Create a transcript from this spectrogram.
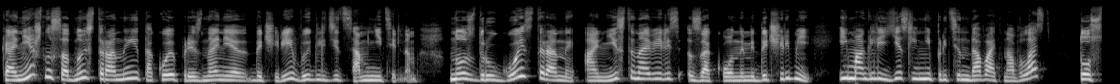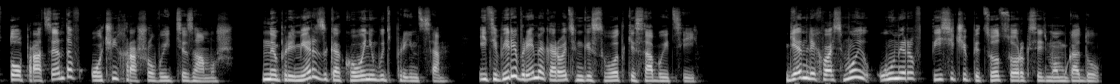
Конечно, с одной стороны, такое признание дочерей выглядит сомнительным, но с другой стороны, они становились законными дочерьми и могли, если не претендовать на власть, то 100% очень хорошо выйти замуж. Например, за какого-нибудь принца. И теперь время коротенькой сводки событий. Генрих VIII умер в 1547 году.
